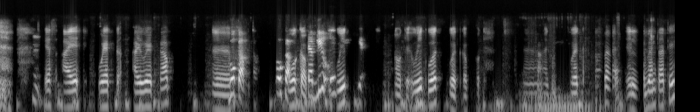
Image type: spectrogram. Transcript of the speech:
Hmm. yes. I wake. I wake up. Uh, Woke up. Woke up. woke up. W O K. Week. Yes. Okay. Week. Work. Wake up. Okay. Uh, I wake up at eleven thirty,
